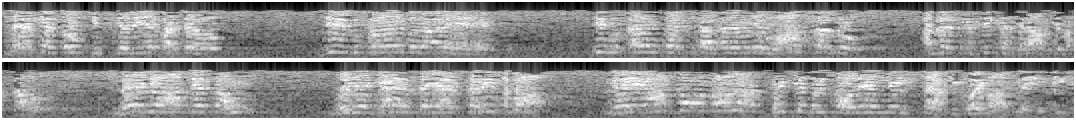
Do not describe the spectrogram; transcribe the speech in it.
میں کہتا ہوں، کس کے لیے پڑھتے ہو؟ جی دکان بنا رہے ہیں۔ جی مکان کا اچھا کرے مجھے معاف کر دو۔ اگر کسی کے خلاف یہ مسئلہ ہو، میں جو آپ دیتا ہوں۔ مجھے جائز تجائز کا نہیں پتا، میرے آپ کو مولا سید القولین نے اس طرح کی کوئی بات نہیں کی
